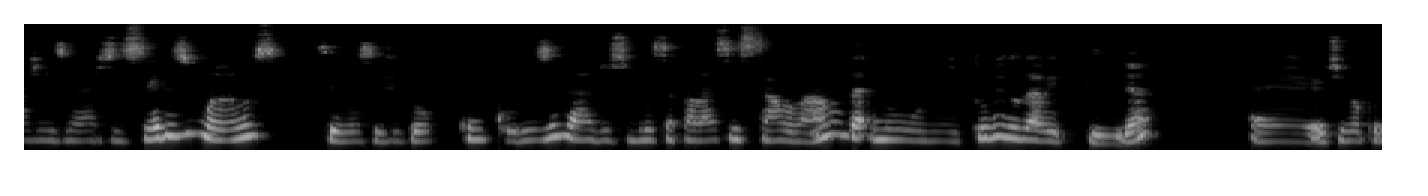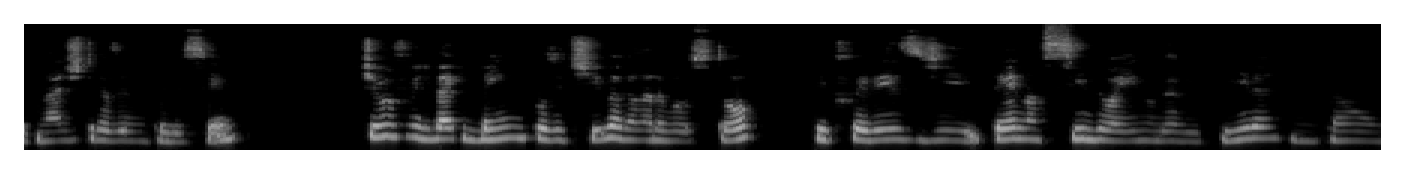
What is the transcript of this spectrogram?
Ágeis versus Seres Humanos. Se você ficou com curiosidade sobre essa palestra, está lá no, no, YouTube do Davi Pira. É, eu tive a oportunidade de trazer no TDC. Tive um feedback bem positivo, a galera gostou. Fico feliz de ter nascido aí no Devipira, então,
